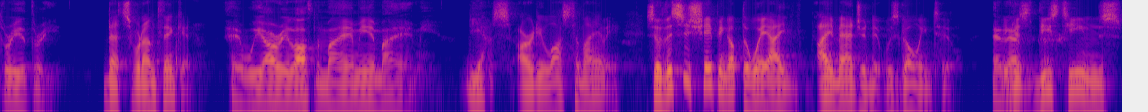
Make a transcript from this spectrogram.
three and three. That's what I'm thinking. And we already lost to Miami and Miami. Yes, already lost to Miami. So this is shaping up the way I I imagined it was going to. And because these teams,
